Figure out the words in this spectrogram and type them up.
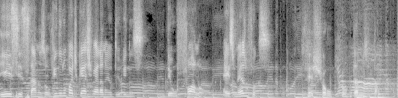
E se está nos ouvindo no podcast, vai lá no YouTube e nos dê um follow. É isso mesmo, Fux? Fechou. Voltamos então.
